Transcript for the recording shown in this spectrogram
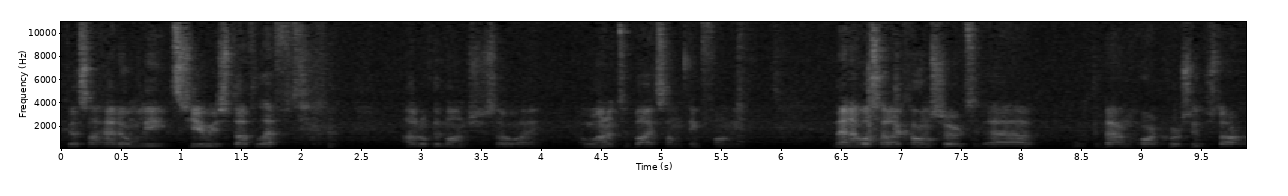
because I had only serious stuff left out of the bunch, so I, I wanted to buy something funny. Then I was at a concert uh, with the band Hardcore Superstar,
